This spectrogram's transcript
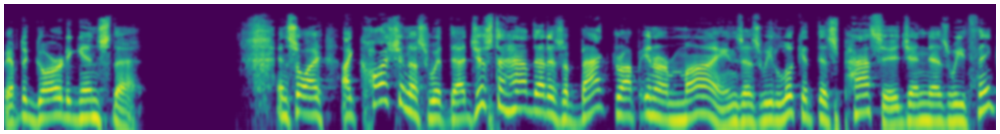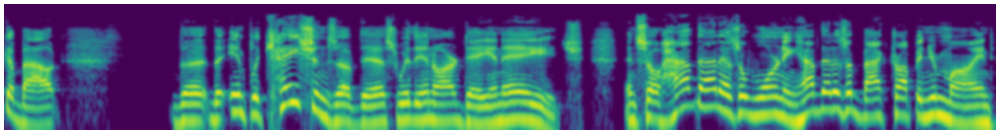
We have to guard against that. And so I, I caution us with that just to have that as a backdrop in our minds as we look at this passage and as we think about the, the implications of this within our day and age. And so have that as a warning, have that as a backdrop in your mind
